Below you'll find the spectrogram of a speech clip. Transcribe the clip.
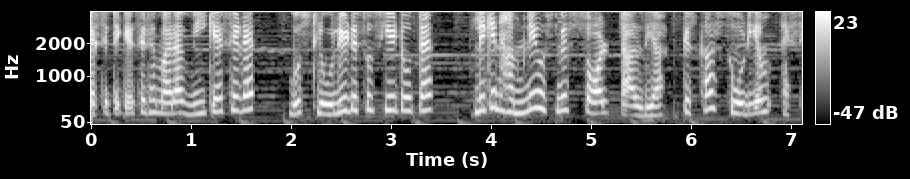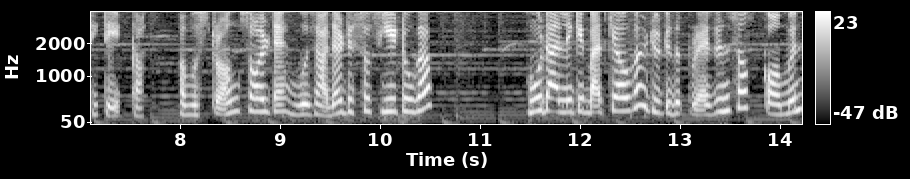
एसिटिक एसिड हमारा वीक एसिड है. वो स्लोली डिसोसिएट होता है. लेकिन हमने उसमें सॉल्ट डाल दिया। किसका? सोडियम एसिटेट का। अब वो स्ट्रॉन्ग सॉल्ट है, वो ज़्यादा डिसोसिएट होगा। वो डालने के बाद क्या होगा? Due to the presence of common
